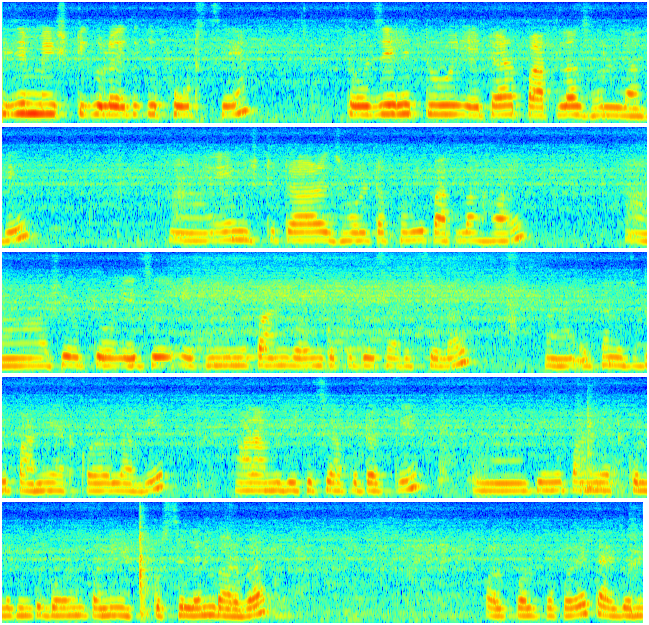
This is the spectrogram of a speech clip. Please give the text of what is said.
এই যে মিষ্টিগুলো এদিকে ফুটছে, তো যেহেতু এটার পাতলা ঝোল লাগে এই মিষ্টিটার ঝোলটা খুবই পাতলা হয়। সেহেতু এই যে এখানে আমি পানি গরম করতে দিয়েছি আরেক চুলায় এখানে যদি পানি অ্যাড করা লাগে। আর আমি দেখেছি আপুটাকে তিনি পানি অ্যাড করলে কিন্তু গরম পানি অ্যাড করছিলেন বারবার, অল্প অল্প করে, তাই জন্য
